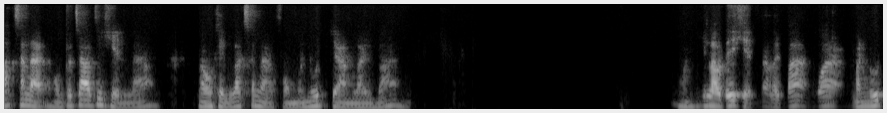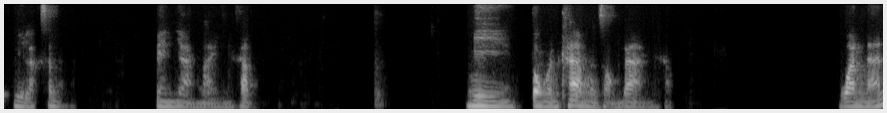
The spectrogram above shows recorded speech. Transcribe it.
ลักษณะของพระเจ้าที่เห็นแล้ว เราเห็นลักษณะของมนุษย์อย่างไรบ้างวันนี้เราได้เห็นอะไรบ้างว่ามนุษย์มีลักษณะเป็นอย่างไรนะครับ มีตรงกันข้ามกันสองด้านนะครับ วันนั้น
